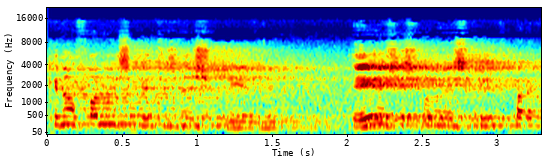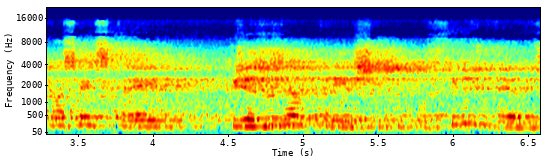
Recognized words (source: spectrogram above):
que não foram escritos neste livro. Estes foram escritos para que vocês creiam que Jesus é o Cristo, o Filho de Deus,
